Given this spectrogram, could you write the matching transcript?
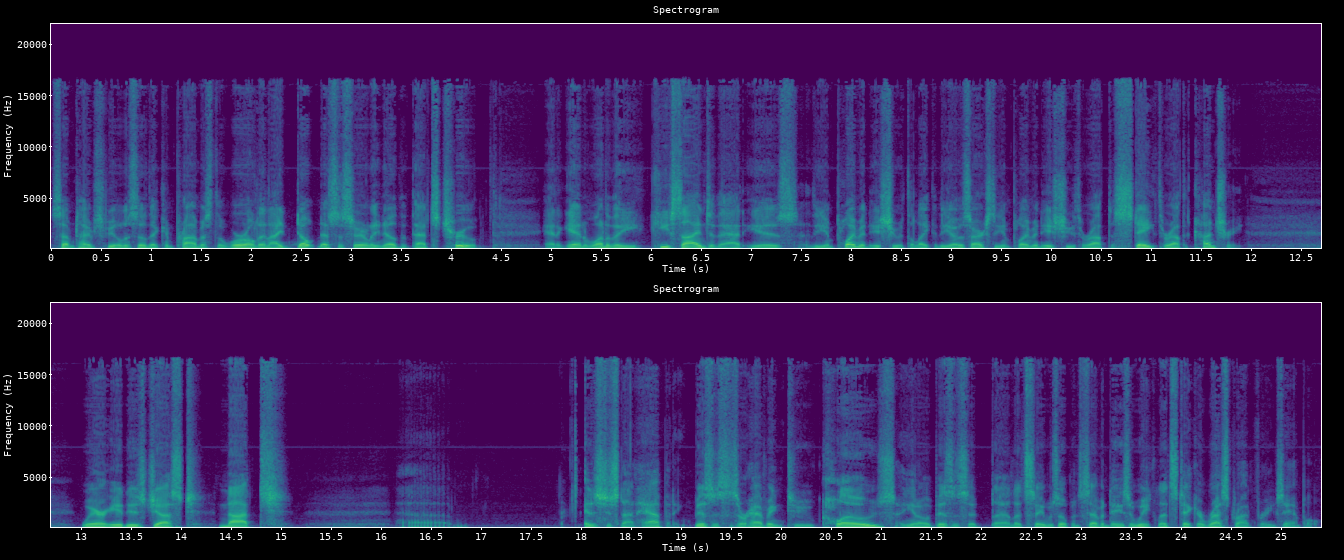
sometimes feel as though they can promise the world. And I don't necessarily know that that's true. And again, one of the key signs of that is the employment issue at the Lake of the Ozarks, the employment issue throughout the state, throughout the country, where it is just not, uh, it's just not happening. Businesses are having to close. You know, a business that, uh, let's say, was open seven days a week. Let's take a restaurant, for example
